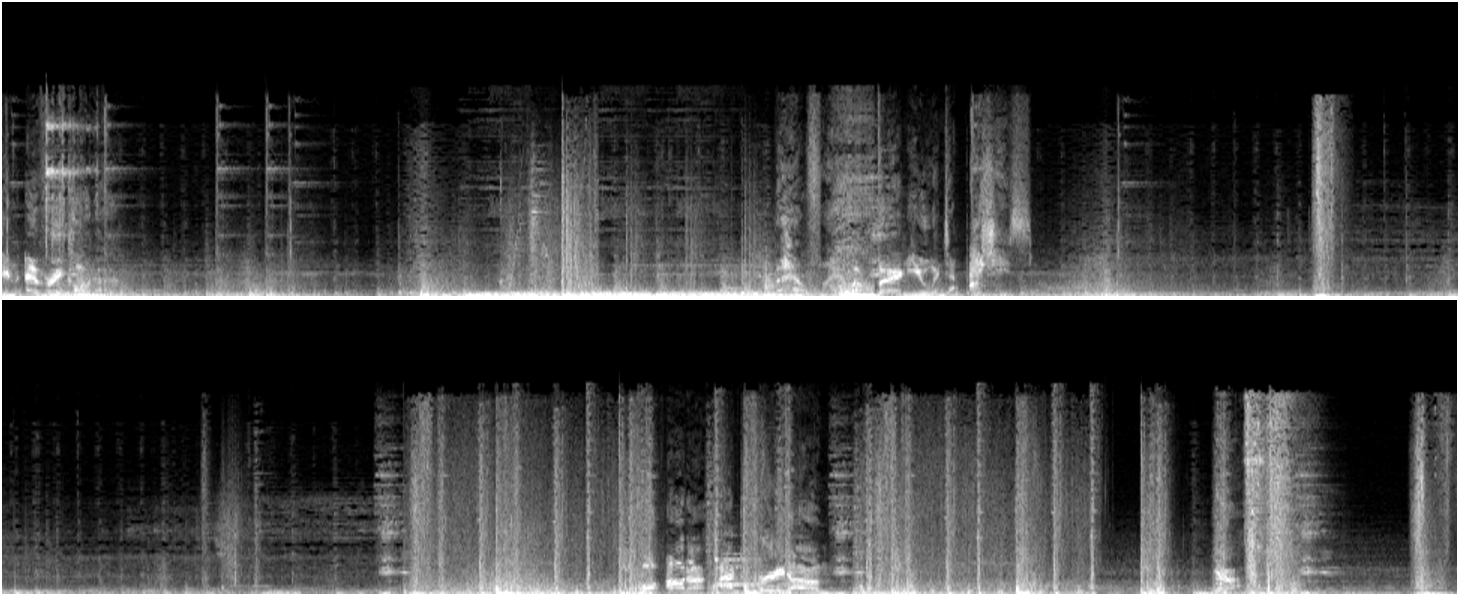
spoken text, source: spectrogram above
In every corner. The hellfire will burn you into ashes.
